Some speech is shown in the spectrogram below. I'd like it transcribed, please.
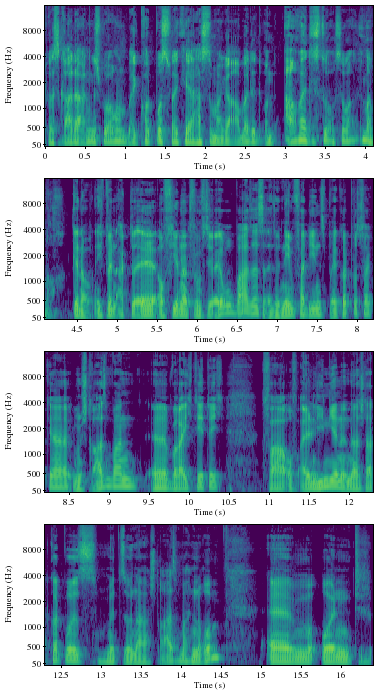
Du hast gerade angesprochen, bei Cottbusverkehr hast du mal gearbeitet und arbeitest du auch sogar immer noch. Genau, ich bin aktuell auf 450 Euro Basis, also Nebenverdienst bei Cottbusverkehr im Straßenbahnbereich äh, tätig. Fahre auf allen Linien in der Stadt Cottbus mit so einer Straßenbahn rum ähm, und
